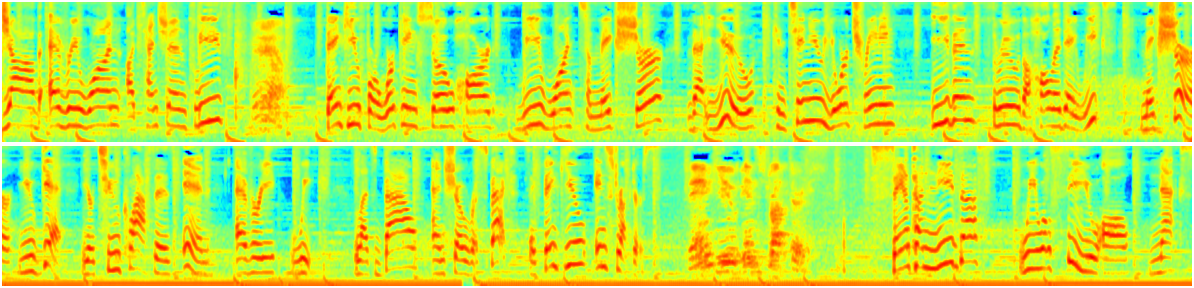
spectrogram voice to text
job, everyone. Attention, please. Thank you for working so hard. We want to make sure that you continue your training even through the holiday weeks. Make sure you get your two classes in every week. Let's bow and show respect. Say thank you, instructors. Thank you, instructors. Santa needs us. We will see you all next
